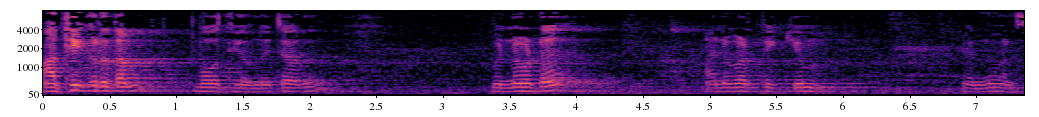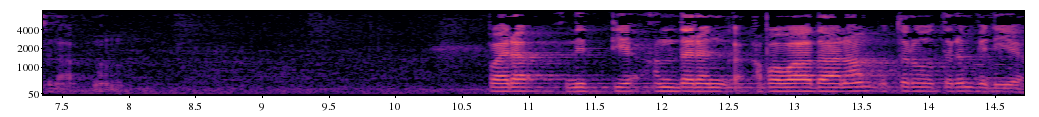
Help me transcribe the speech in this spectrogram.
അധികൃതം ബോധ്യം എന്ന് വെച്ചാൽ അത് മുന്നോട്ട് അനുവർത്തിക്കും. എന്ന് മനസ്സിലാക്കണം. പര നിത്യ അന്തരംഗ അപവാദാനാം ഉത്തരോത്തരം വലിയ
